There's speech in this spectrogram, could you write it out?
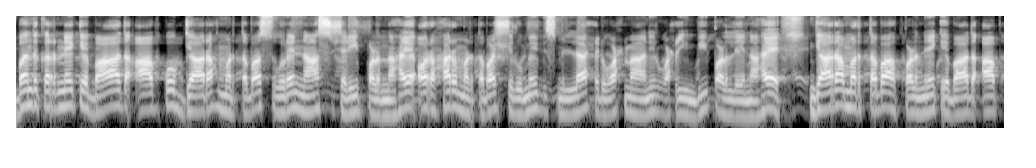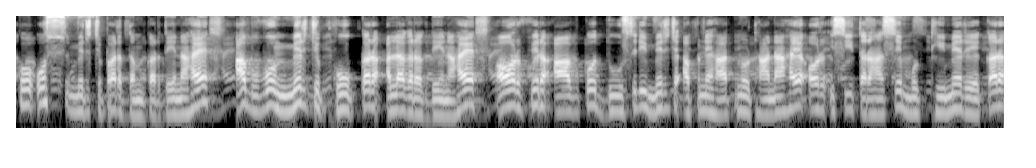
बंद करने के बाद आपको ग्यारह मरतबा सूर्य नास शरीफ पढ़ना है और हर मरतबा शुरू में बिस्मिल्लाहिर्रहमानिर्रहीम भी पढ़ लेना है। ग्यारह मरतबा पढ़ने के बाद आपको उस मिर्च पर दम कर देना है। अब वो मिर्च फूक कर अलग रख देना है और फिर आपको दूसरी मिर्च अपने हाथ में उठाना है और इसी तरह से मुट्ठी में रहकर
